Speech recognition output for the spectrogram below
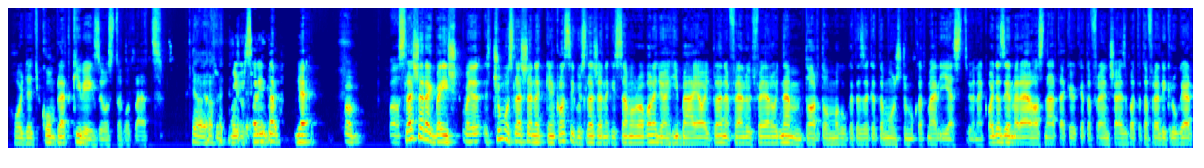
hogy egy komplet kivégző osztagot látsz. Ja, ja. Hogy, szerintem, ugye, a slasherekben is, vagy a csomó slashernek, ilyen klasszikus slashernek is számomra van egy olyan hibája, hogy pláne felnőtt fejjel, hogy nem tartom magukat ezeket a monstrumokat már ijesztőnek. Vagy azért, mert elhasználták őket a franchise-ba, tehát a Freddy Kruegert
